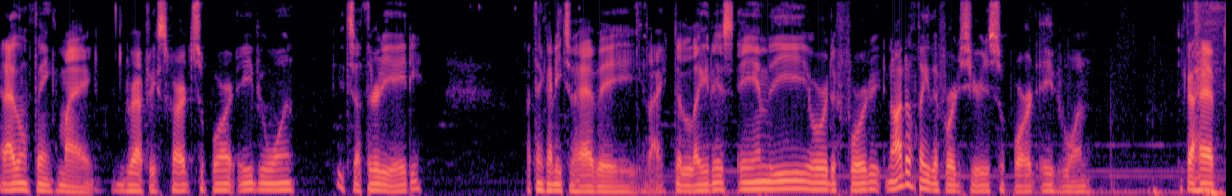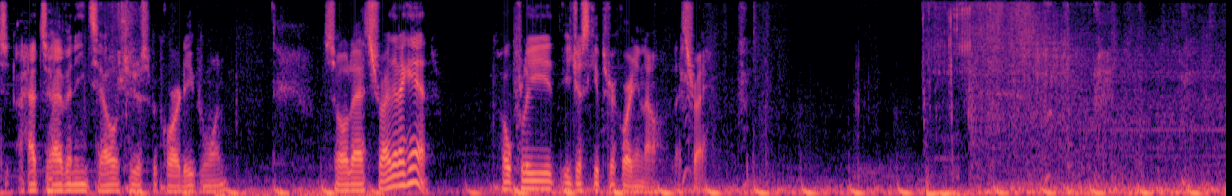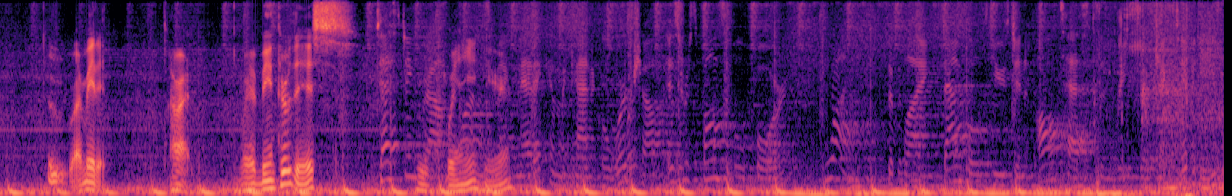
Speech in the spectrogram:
And I don't think my graphics card support AV1. It's a 3080. I think I need to have a like the latest AMD or the 40. No, I don't think the 40 series support AV1. I think I have to, I had to have an Intel to just record AV1. So let's try that again. Hopefully it just keeps recording now. Let's try. Ooh, I made it. All right, we have been through this. Testing Ooh, ground here. magnetic and mechanical workshop is responsible for 1. Supplying samples used in all tests and research activities.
